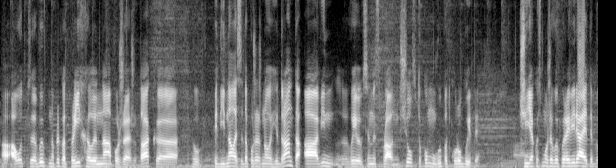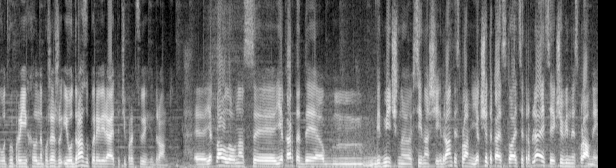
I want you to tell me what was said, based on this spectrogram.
А, а от е, ви, наприклад, приїхали на пожежу, так? Е, ну, Під'єдналися до пожежного гідранта, а він е, виявився несправним. Що в такому випадку робити? Чи якось може ви перевіряєте? От ви приїхали на пожежу і одразу перевіряєте, чи працює гідрант? Е, Як правило, у нас е, є карта, де відмічено всі наші гідранти справні. Якщо така ситуація трапляється, якщо він несправний,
